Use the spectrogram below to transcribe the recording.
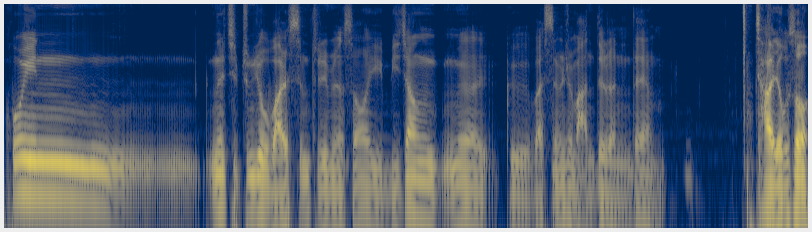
코인을 집중적으로 말씀드리면서 이 미장을 그 말씀을 좀 안 드렸는데 자 여기서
